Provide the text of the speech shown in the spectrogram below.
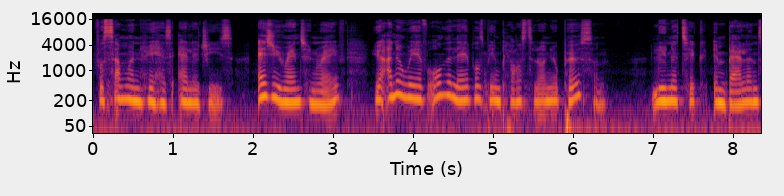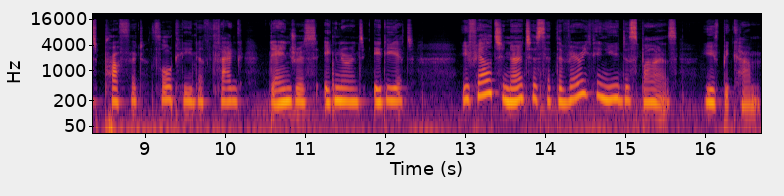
for someone who has allergies? As you rant and rave, you're unaware of all the labels being plastered on your person lunatic, imbalanced, prophet, thought leader, thug, dangerous, ignorant, idiot you fail to notice that the very thing you despise, you've become.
